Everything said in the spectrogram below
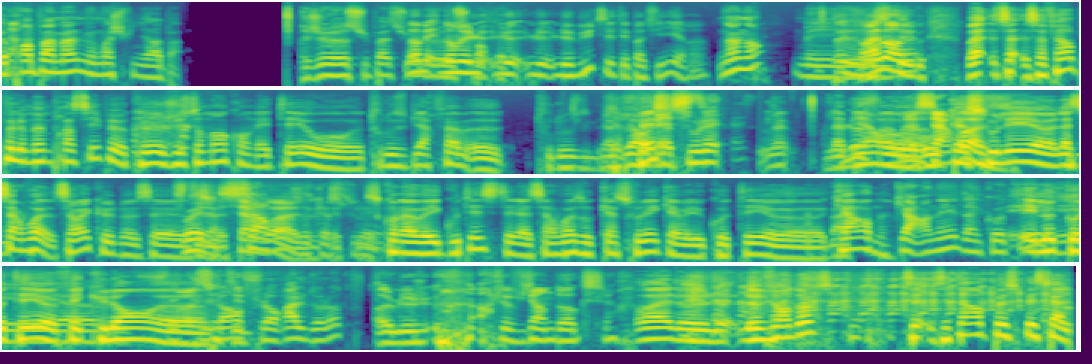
le prend pas mal, mais moi, je finirai pas. Je suis pas sûr. Non mais, de non, mais le, le- le- but, c'était pas de finir. hein. Non, non, mais. Vraiment, hein. Bah, ça, ça fait un peu le même principe que justement quand on était au Toulouse Beer Fab. euh, Toulouse La Beer bière au Fest. cassoulet. La bière au, La au cervoise. cassoulet, euh, la cervoise. C'est vrai que c'est- Ouais, la cervoise au cassoulet. ce qu'on avait goûté, c'était la cervoise au cassoulet qui avait le côté euh, Bah, carne. Carnet d'un côté. Et l'autre côté, euh, féculent, euh, féculent, floral de l'autre. Oh, le, oh, le viandox là. Ouais, le, le, le viandox, c'était un peu spécial.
